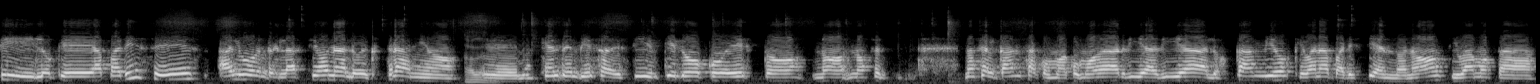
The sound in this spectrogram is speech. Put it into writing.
Sí, lo que aparece es algo en relación a lo extraño. Eh, la gente empieza a decir, qué loco esto, no, no se no se alcanza como acomodar día a día los cambios que van apareciendo, ¿no? Si vamos a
